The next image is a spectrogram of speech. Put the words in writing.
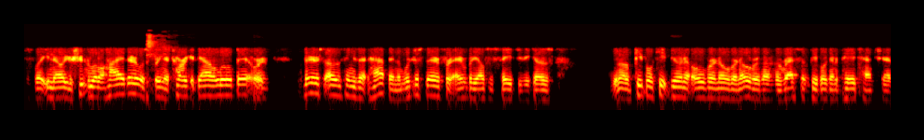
just let you know you're shooting a little high there. Let's bring the target down a little bit, or various other things that happen. And we're just there for everybody else's safety because you know, if people keep doing it over and over and over, then the rest of the people are going to pay attention.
